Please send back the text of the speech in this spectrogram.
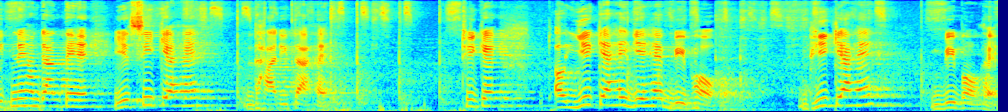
इतने हम जानते हैं? ये सी क्या है? धारिता है। ठीक है? और ये क्या है? ये है विभव। भी क्या है? विभव है।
